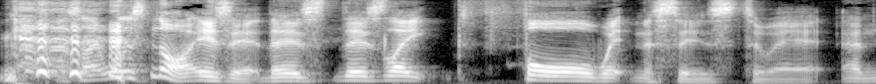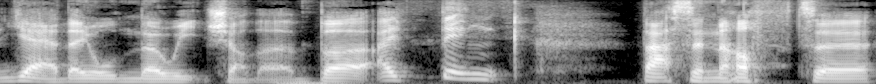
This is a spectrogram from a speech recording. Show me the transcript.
It's like, well, it's not, is it? There's there's like four witnesses to it, and yeah, they all know each other, but I think that's enough to.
